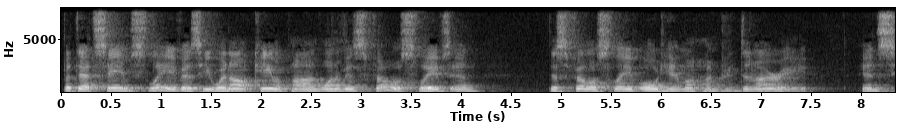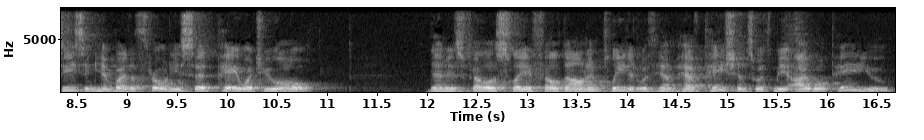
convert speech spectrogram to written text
But that same slave, as he went out, came upon one of his fellow slaves, and this fellow slave owed him a hundred denarii. And seizing him by the throat, he said, Pay what you owe. Then his fellow slave fell down and pleaded with him, Have patience with me, I will pay you.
